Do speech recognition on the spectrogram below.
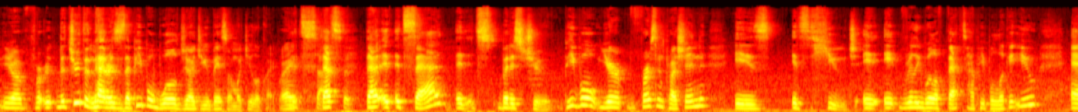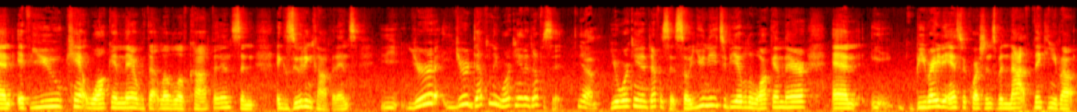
you know, for the truth of the matter is, is that people will judge you based on what you look like, right? That's but- that. It, it's sad. It, it's but it's true. People, your first impression is it's huge. It it really will affect how people look at you, and if you can't walk in there with that level of confidence and exuding confidence, you're you're definitely working at a deficit Yeah, you're working at a deficit. So you need to be able to walk in there and be ready to answer questions, but not thinking about,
